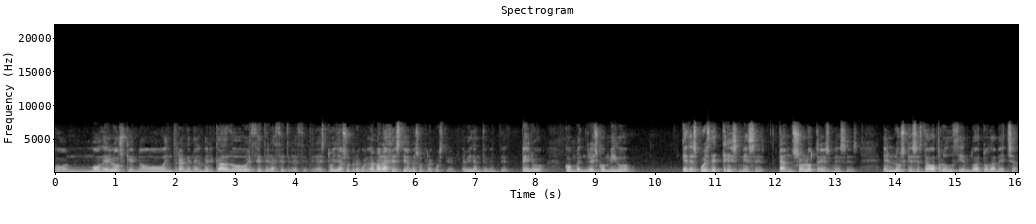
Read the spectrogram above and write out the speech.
con modelos que no entran en el mercado, etcétera, etcétera, etcétera. Esto ya es otra cuestión. La mala gestión es otra cuestión, evidentemente. Pero convendréis conmigo que después de tres meses, tan solo tres meses, en los que se estaba produciendo a toda mecha,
